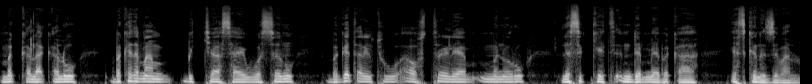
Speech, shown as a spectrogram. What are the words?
መቀላቀሉ በከተማም ብቻ ሳይወሰኑ በገጠሪቱ አውስትራሊያ መኖሩ ለስኬት እንደሚያበቃ ያስገነዝባሉ።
